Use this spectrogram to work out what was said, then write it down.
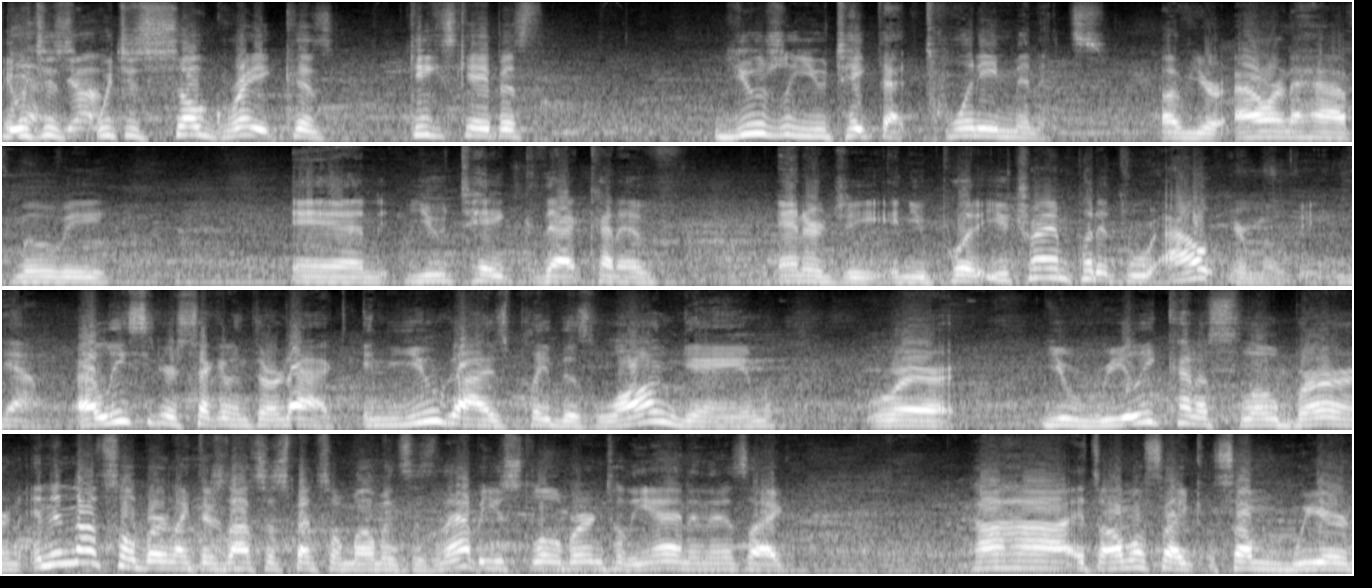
It, which is Yeah. which is so great because Geekscape is usually you take that 20 minutes of your hour and a half movie and you take that kind of energy and you put it you try and put it throughout your movie. Yeah. at least in your second and third act. And you guys played this long game where you really kind of slow burn. And then not slow burn like there's not suspenseful moments and that but you slow burn till the end and then it's like haha it's almost like some weird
